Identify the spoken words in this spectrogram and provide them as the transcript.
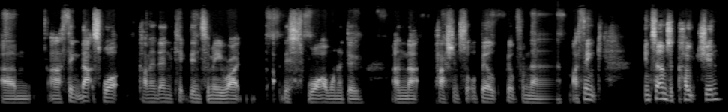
Um, I think that's what kind of then kicked into me, right, this is what I want to do. And that passion sort of built built from there. I think in terms of coaching,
